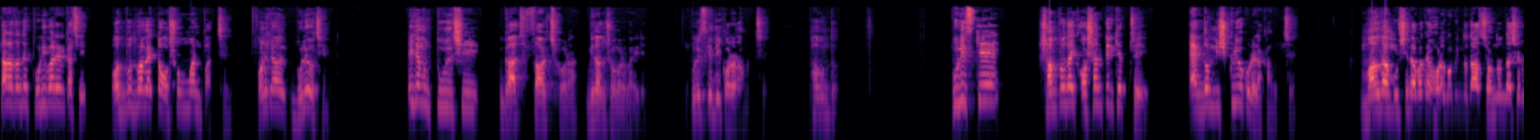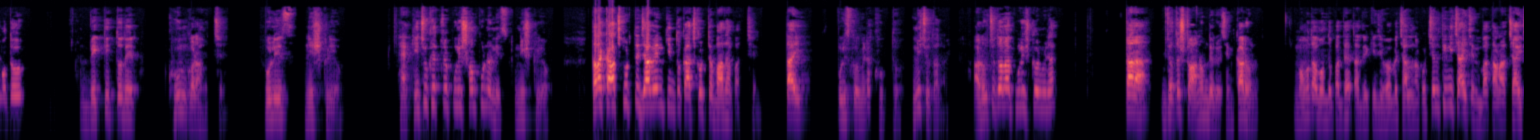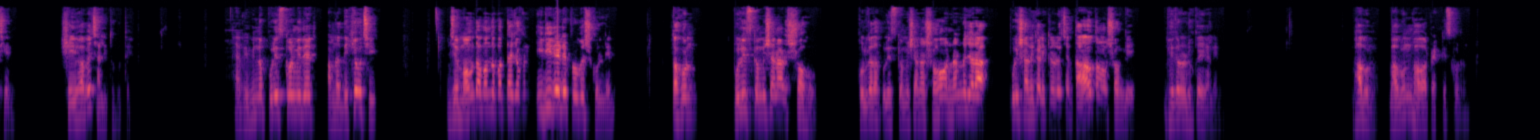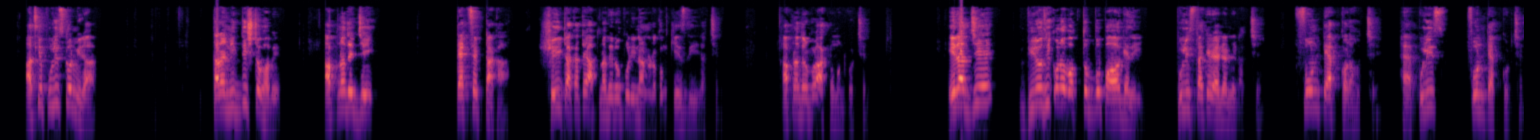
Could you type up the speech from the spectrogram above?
তারা তাদের পরিবারের কাছে অদ্ভুতভাবে একটা অসম্মান পাচ্ছেন। অনেকে বলেওছেন এই যেমন তুলসী গাছ সার্চ করা বিধানসভার বাইরে, পুলিশকে দিয়ে করানো হচ্ছে। ভাবুন তো। পুলিশকে সাম্প্রদায়িক অশান্তির ক্ষেত্রে একদম নিষ্ক্রিয় করে রাখা হচ্ছে। মালদা, মুর্শিদাবাদে হরগোবিন্দ দাস, চন্দন দাসের মতো ব্যক্তিত্বদের খুন করা হচ্ছে। পুলিশ নিষ্ক্রিয়। হ্যাঁ কিছু ক্ষেত্রে পুলিশ সম্পূর্ণ নিষ্ক্রিয়। তারা কাজ করতে যাবেন কিন্তু কাজ করতে বাধা পাচ্ছেন। তাই পুলিশ কর্মীরা ক্ষুব্ধ, নিচুতলার। আর উঁচুতলার পুলিশ কর্মীরা তারা যথেষ্ট আনন্দে রয়েছেন। কারণ মমতা বন্দ্যোপাধ্যায় তাদেরকে যেভাবে চালনা করছেন, তিনি চাইছেন বা তারা চাইছেন সেইভাবে চালিত হতে। হ্যাঁ বিভিন্ন পুলিশ কর্মীদের আমরা দেখেওছি যে মমতা বন্দ্যোপাধ্যায় যখন ইডি রেডে প্রবেশ করলেন, তখন পুলিশ কমিশনার সহ, কলকাতা পুলিশ কমিশনার সহ অন্যান্য যারা পুলিশ আধিকারিকরা রয়েছেন, তারাও তাঁর সঙ্গে ভেতরে ঢুকে গেলেন। ভাবুন ভাবুন, ভাবার প্র্যাকটিস করুন। আজকে পুলিশ কর্মীরা তারা নির্দিষ্টভাবে আপনাদের যেই ট্যাক্সের টাকা, সেই টাকাতে আপনাদের ওপরই নানা রকম কেস দিয়ে যাচ্ছেন। আপনাদের উপর আক্রমণ করছেন। এ রাজ্যে বিরোধী কোনো বক্তব্য পাওয়া গেলেই পুলিশ তাকে র্যাডারে রাখছে। ফোন ট্যাপ করা হচ্ছে। হ্যাঁ পুলিশ ফোন ট্যাপ করছে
